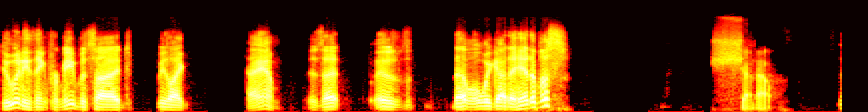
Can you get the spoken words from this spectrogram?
do anything for me besides be like, "Damn, is that is that what we got ahead of us?" Shut up.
